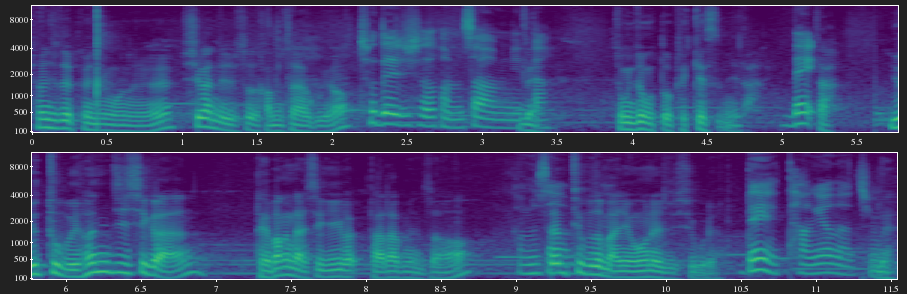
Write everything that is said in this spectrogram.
현지 대표님 오늘 시간 내주셔서 감사하고요. 초대해 주셔서 감사합니다. 네. 종종 또 뵙겠습니다. 네. 자, 유튜브 현지 시간 대박 나시기 바라면서 감사합니다. 샘튜브도 많이 응원해 주시고요. 네, 당연하죠. 네.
